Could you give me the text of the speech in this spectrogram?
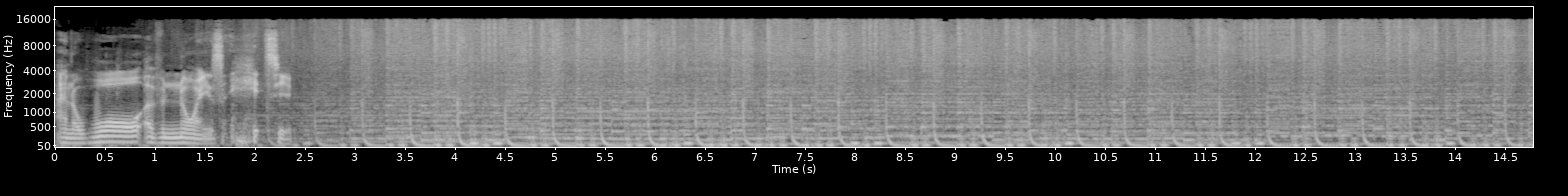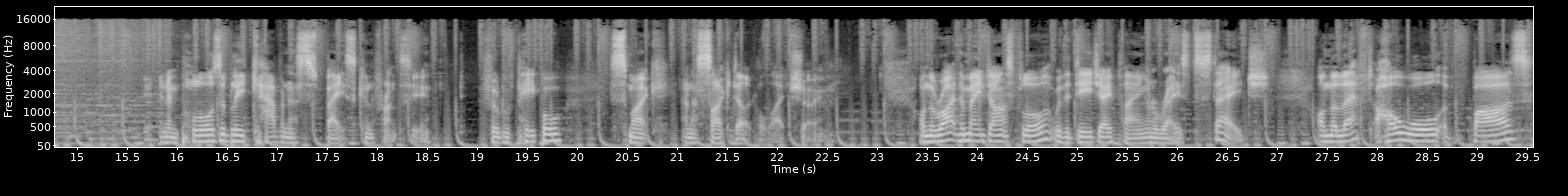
and a wall of noise hits you. An implausibly cavernous space confronts you, filled with people, smoke, and a psychedelic light show. On the right, the main dance floor with a DJ playing on a raised stage. On the left, a whole wall of bars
